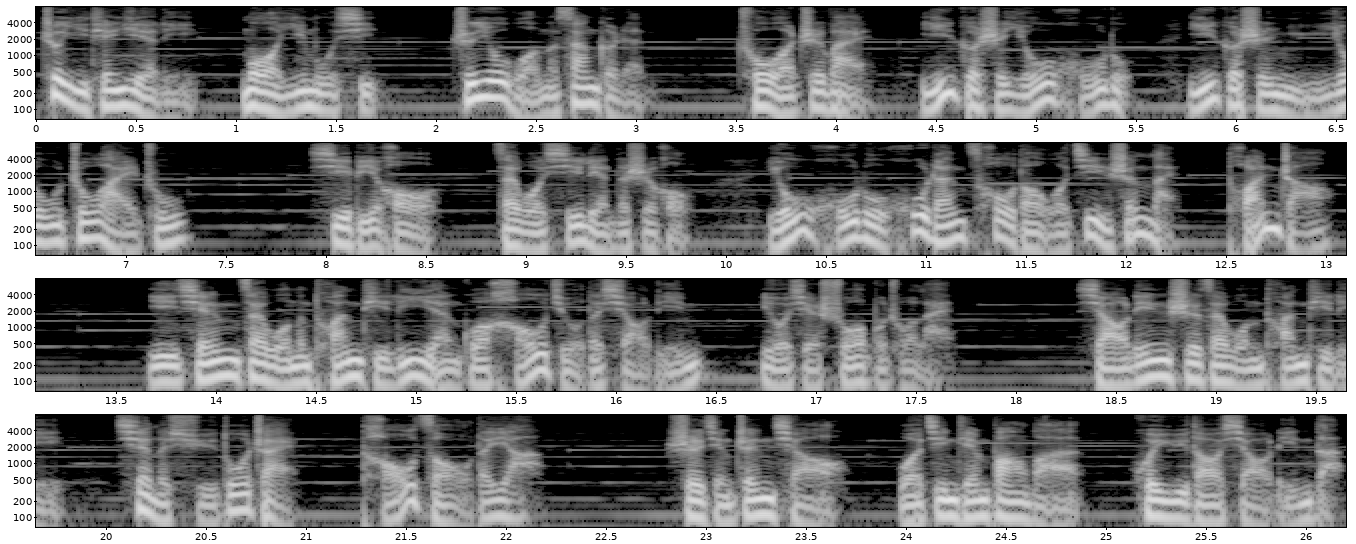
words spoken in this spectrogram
这一天夜里，末一幕戏只有我们三个人。除我之外，一个是油葫芦，一个是女优周爱珠。戏毕后，在我洗脸的时候，油葫芦忽然凑到我近身来：“团长，以前在我们团体里演过好久的小林，有些说不出来。小林是在我们团体里欠了许多债逃走的呀。事情真巧，我今天傍晚会遇到小林的。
